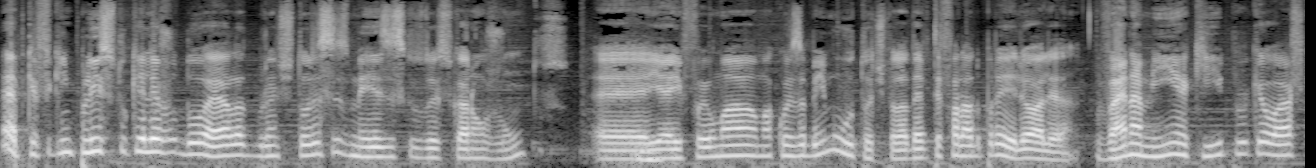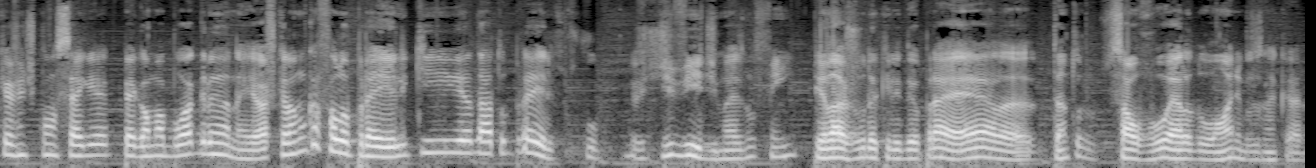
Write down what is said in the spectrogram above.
É, porque fica implícito que ele ajudou ela durante todos esses meses que os dois ficaram juntos. É, e aí foi uma, uma coisa bem mútua. Tipo, ela deve ter falado para ele, olha, vai na minha aqui porque eu acho que a gente consegue pegar uma boa grana. E eu acho que ela nunca falou para ele que ia dar tudo pra ele. Tipo, a gente divide, mas no fim, pela ajuda que ele deu para ela, tanto salvou ela do ônibus, né, cara?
